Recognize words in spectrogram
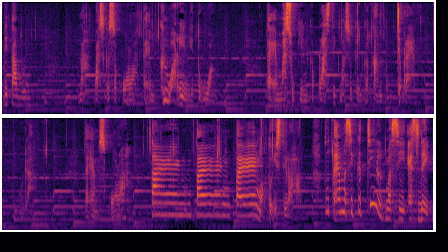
ditabung. Nah pas ke sekolah TM keluarin itu uang. TM masukin ke plastik, masukin ke kantong, jebret. Udah. TM sekolah, teng, teng, teng, waktu istirahat Tuh TM masih kecil, masih SD.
